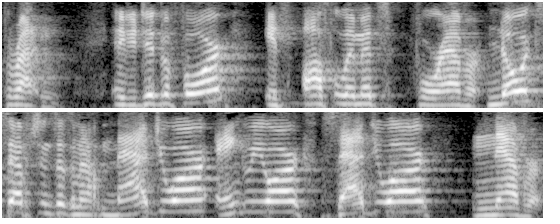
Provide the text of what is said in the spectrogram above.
threaten. If you did before, it's off limits forever. No exceptions. Doesn't matter how mad you are, angry you are, sad you are. Never.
